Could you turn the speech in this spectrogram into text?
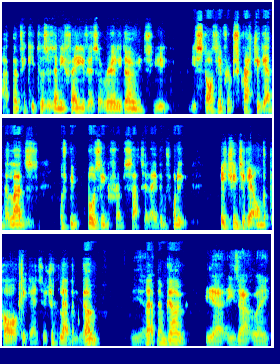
I don't think it does us any favors. I really don't. You, you're starting from scratch again. The lads must be buzzing from Saturday. They must want to itching to get on the park again. So just let them go. Yeah. Let them go. Yeah, exactly.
